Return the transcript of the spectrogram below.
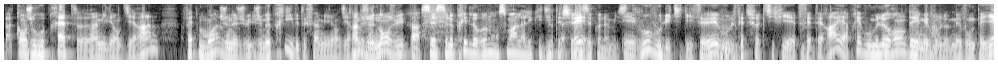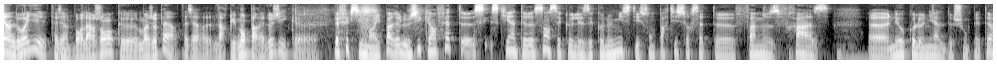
Bah, quand je vous prête euh, un million de dirhams, en fait, moi, je, ne jouis- je me prive de ces un million de dirhams, je n'en jouis pas. C'est le prix de le renoncement à la liquidité à chez les économistes. Et vous, vous l'utilisez, vous le faites fructifier, etc. Et après, vous me le rendez, mais vous, mais vous me payez un loyer, c'est-à-dire Mm. pour l'argent que moi je perds. C'est-à-dire l'argument paraît logique. euh. Effectivement, il paraît logique. Et en fait, euh, ce ce qui est intéressant, c'est que les économistes, ils sont partis sur cette euh, fameuse phrase euh, néocoloniale de Schumpeter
